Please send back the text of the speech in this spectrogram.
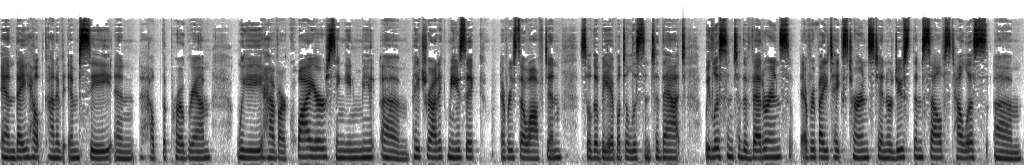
and they help kind of MC and help the program. We have our choir singing um, patriotic music every so often, so they'll be able to listen to that. We listen to the veterans. Everybody takes turns to introduce themselves, tell us um,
